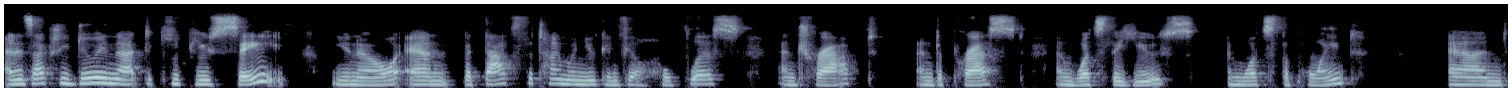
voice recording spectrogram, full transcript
and it's actually doing that to keep you safe you know and but that's the time when you can feel hopeless and trapped and depressed and what's the use and what's the point? And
